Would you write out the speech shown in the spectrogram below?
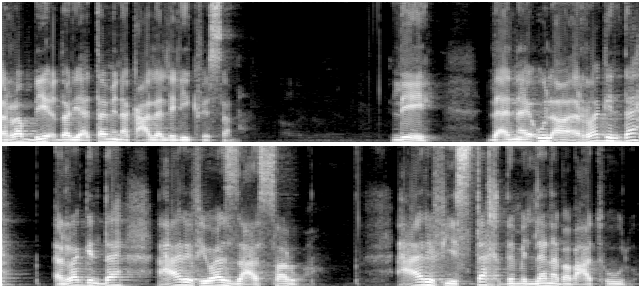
الرب يقدر يأتمنك على اللي ليك في السماء ليه؟ لأن هيقول آه الراجل ده الراجل ده عارف يوزع الثروة عارف يستخدم اللي أنا ببعته له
